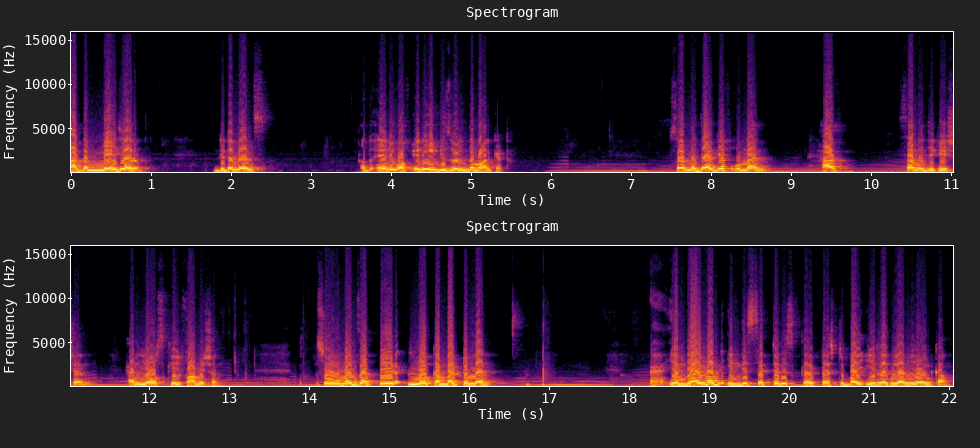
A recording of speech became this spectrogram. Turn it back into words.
are the major determinants of the earning of any individual in the market. So majority of women have some education and low skill formation. So women are paid low compared to men. Employment in this sector is characterized by irregular and low income.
